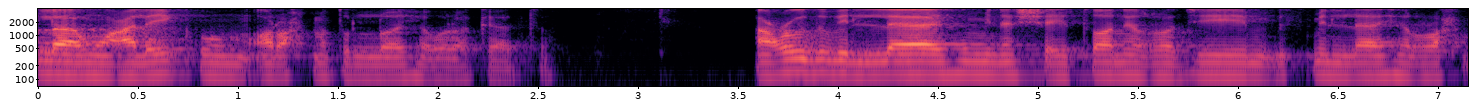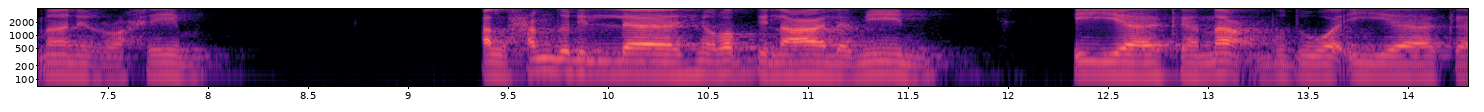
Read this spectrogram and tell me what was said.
আসসালামু আলাইকুম আরহামতুল্লাহ বরকাত আউযু বিল্লাহি মিনাশ শাইতানির রাজিম বিসমিল্লাহির রহমানির রহিম আলহামদুলিল্লাহি রাব্বিল আলামিন ইয়াকা না'বুদু ওয়া ইয়াকা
